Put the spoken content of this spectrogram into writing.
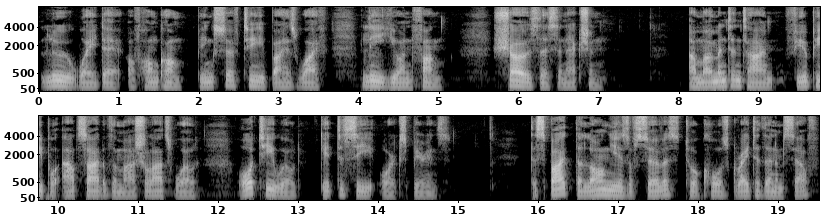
Lu Weide of Hong Kong being served tea by his wife Li Yuanfang shows this in action. A moment in time few people outside of the martial arts world or tea world get to see or experience. Despite the long years of service to a cause greater than himself,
